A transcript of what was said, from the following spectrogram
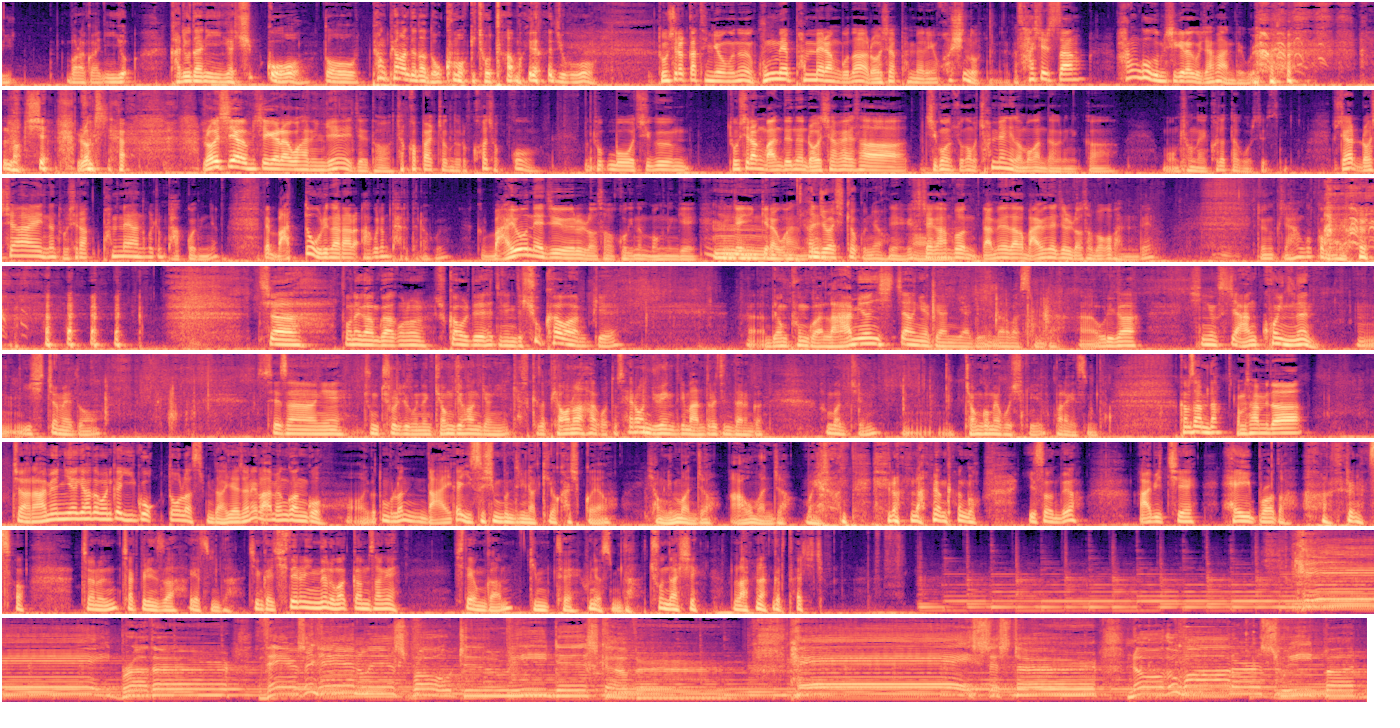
뭐랄까 이 가지고 다니기가 쉽고 또 평평한 데다 놓고 먹기 좋다 뭐 이래가지고 도시락 같은 경우는 국내 판매량보다 러시아 판매량이 훨씬 높습니다. 그러니까 사실상 한국 음식이라고 이제 하면 안 되고요. 러시아 러시아 러시아 음식이라고 하는 게 이제 더 적합할 정도로 커졌고 도, 뭐 지금 도시락 만드는 러시아 회사 직원 수가 뭐 천명이 넘어간다 그러니까 뭐 엄청나게 커졌다고 볼 수 있습니다. 제가 러시아에 있는 도시락 판매하는 걸 좀 봤거든요. 근데 맛도 우리나라하고 좀 다르더라고요. 그 마요네즈를 넣어서 거기는 먹는 게 굉장히 음, 인기라고 하는데 현지화 시켰군요. 네, 그래서 어. 제가 한번 라면에다가 마요네즈를 넣어서 먹어봤는데 저는 그냥 한국 거 먹는 자, 돈의 감각 오늘 슈카월드의 진행자 슈카와 함께 아, 명품과 라면 시장에 대한 이야기 나눠봤습니다. 아, 우리가 신경 쓰지 않고 있는 음, 이 시점에도 세상에 중추를 이루고 있는 경제 환경이 계속해서 변화하고 또 새로운 유행들이 만들어진다는 것 한 번쯤 음, 점검해 보시길 바라겠습니다. 감사합니다. 감사합니다. 자, 라면 이야기 하다 보니까 이 곡 떠올랐습니다. 예전에 라면 광고, 어, 이것도 물론 나이가 있으신 분들이나 기억하실 거예요. 형님 먼저, 아우 먼저, 뭐 이런, 이런 라면 광고 있었는데요. 아비치의 Hey Brother 들으면서 저는 작별 인사하겠습니다. 지금까지 시대를 읽는 음악 감상의 시대음감 김태훈이었습니다. 추운 날씨 라면 한 그릇 하시죠. Hey, brother, there's an endless road to rediscover. Hey, sister, know the water's sweet, but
